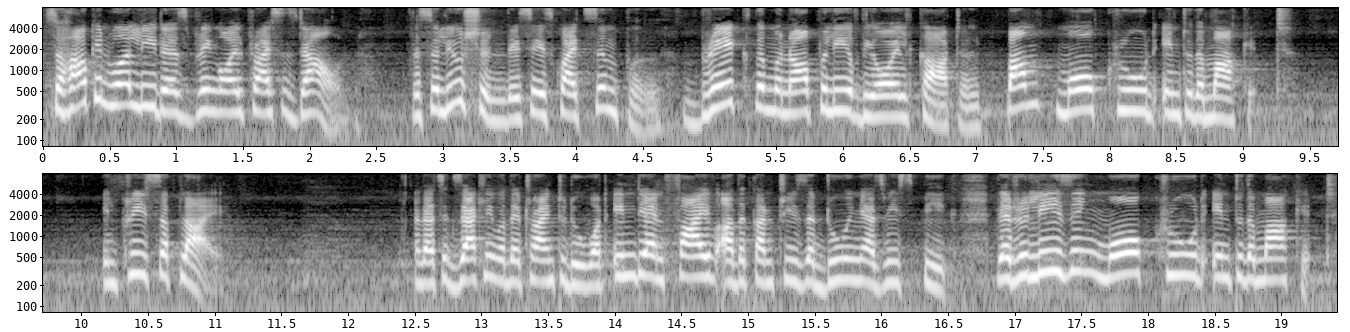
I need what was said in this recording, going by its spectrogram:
So, how can world leaders bring oil prices down? The solution, they say, is quite simple break the monopoly of the oil cartel, pump more crude into the market, increase supply. And that's exactly what they're trying to do, what India and five other countries are doing as we speak. They're releasing more crude into the market.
